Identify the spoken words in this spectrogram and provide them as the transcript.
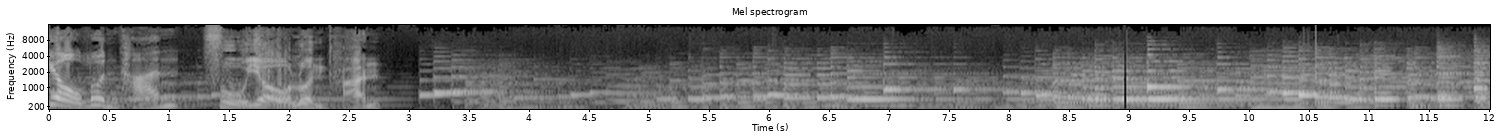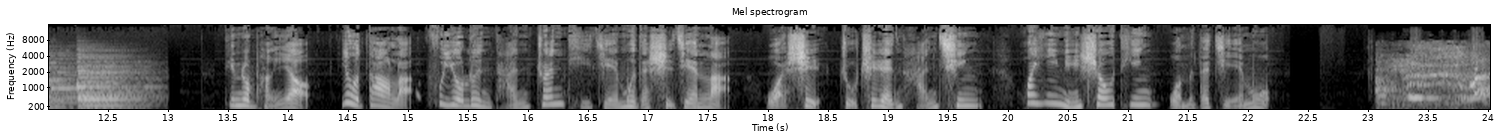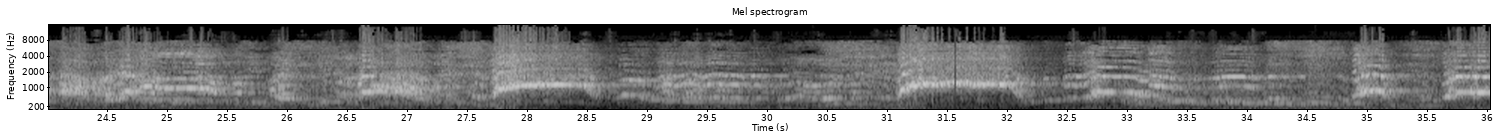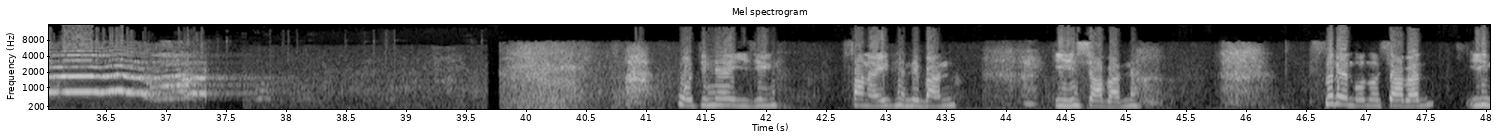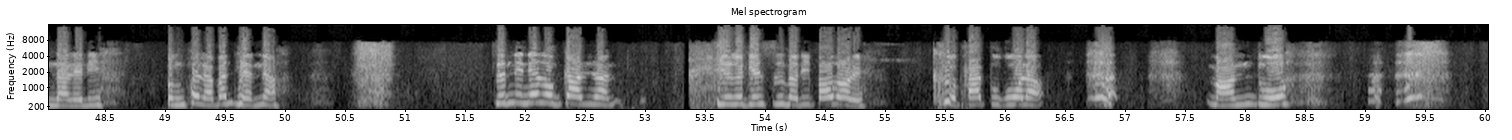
幼论坛，妇幼论坛。听众朋友，又到了妇幼论坛专题节目的时间了，我是主持人韩青，欢迎您收听我们的节目。我今天已经上了一天的班，已经下班了，四点多钟下班，已经在那里崩溃了半天了。真的那种感染，别个电视那里报道的可怕多了，蛮多。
